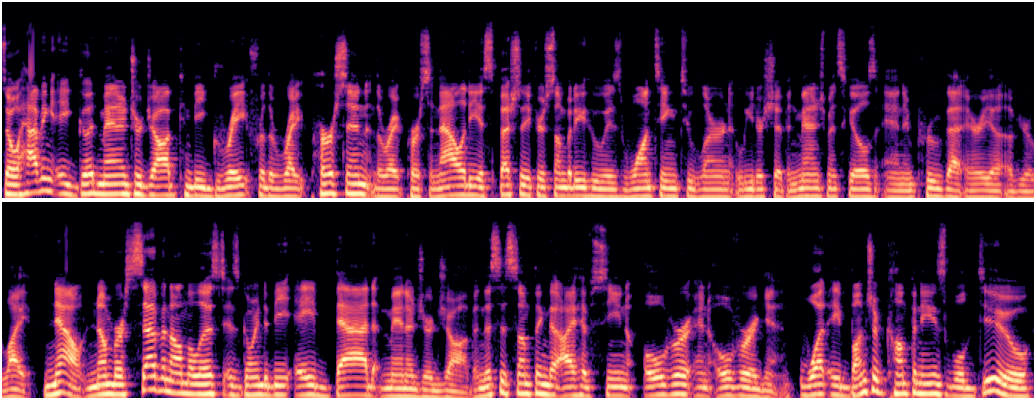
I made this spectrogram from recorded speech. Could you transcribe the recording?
So having a good manager job can be great for the right person, the right personality, especially if you're somebody who is wanting to learn leadership and management skills and improve that area of your life. Now, number seven on the list is going to be a bad manager job. And this is something that I have seen over and over again. What a bunch of companies will do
